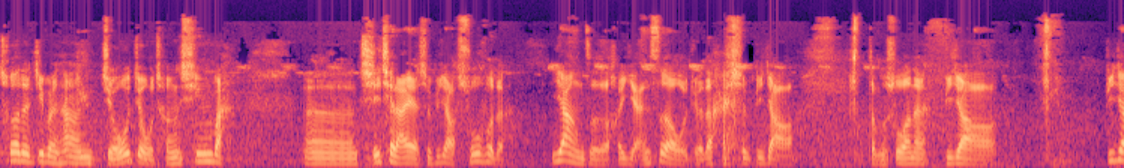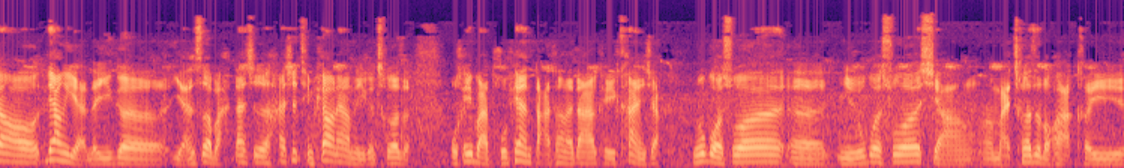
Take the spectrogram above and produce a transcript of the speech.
车子基本上九九成新吧，嗯，骑起来也是比较舒服的，样子和颜色我觉得还是比较，怎么说呢，比较。比较亮眼的一个颜色吧，但是还是挺漂亮的一个车子。我可以把图片打上来，大家可以看一下。如果说呃，你如果说想买车子的话，可以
